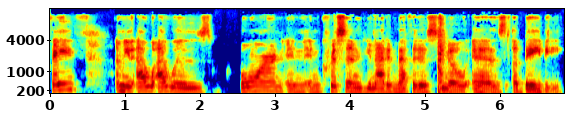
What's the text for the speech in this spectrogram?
faith, I mean, I, I was born and, and christened United Methodist, you know, as a baby.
